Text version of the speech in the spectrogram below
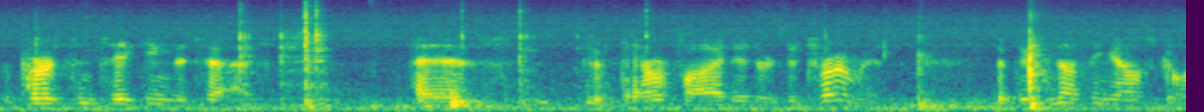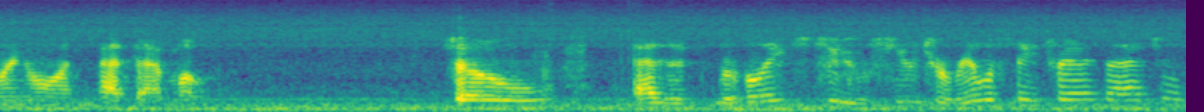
the person taking the test has verified it or determined that there's nothing else going on at that moment. So, as it relates to future real estate transactions,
